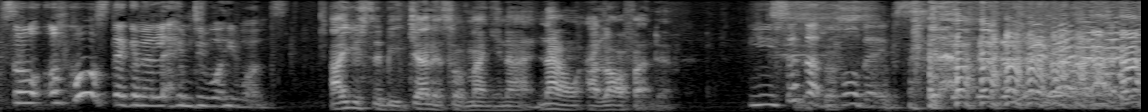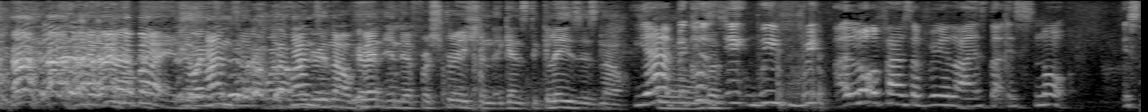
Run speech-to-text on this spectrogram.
So, of course, they're going to let him do what he wants. I used to be jealous of Man United. Now I laugh at them. You said that before, babes. The thing about it, the fans are, the fans are now venting their frustration against the Glazers now. Yeah, Mm. because it, we've re- a lot of fans have realised that it's not. It's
